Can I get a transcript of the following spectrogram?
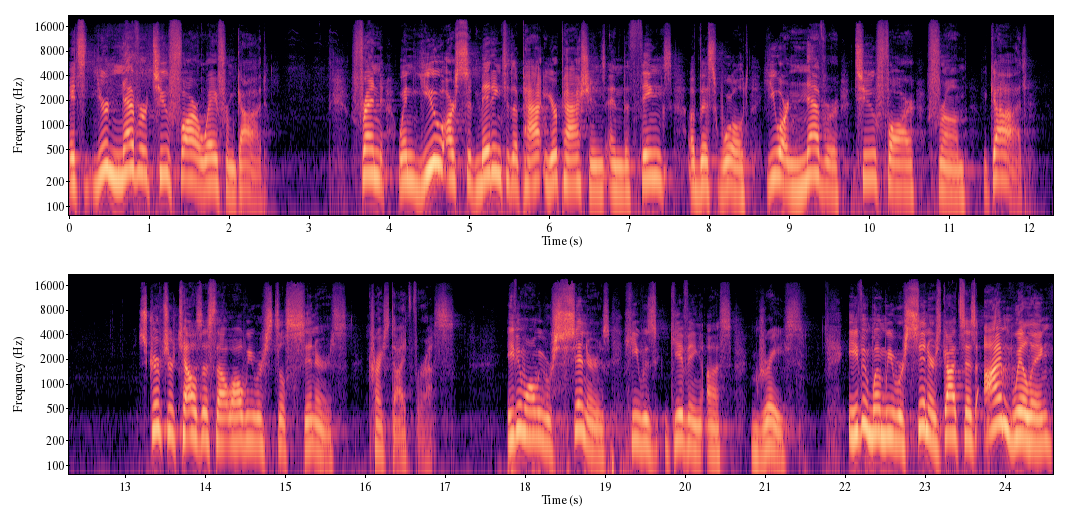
it's, you're never too far away from God. Friend, when you are submitting to the, your passions and the things of this world, you are never too far from God. Scripture tells us that while we were still sinners, Christ died for us. Even while we were sinners, he was giving us grace. Even when we were sinners, God says, I'm willing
